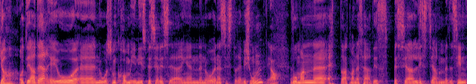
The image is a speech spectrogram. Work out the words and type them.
Ja, og det der er jo eh, noe som kom inn i spesialiseringen nå i den siste revisjonen. Ja. Hvor man eh, etter at man er ferdig spesialist i allmennmedisin,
